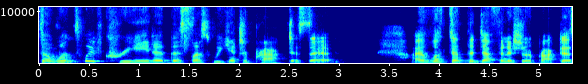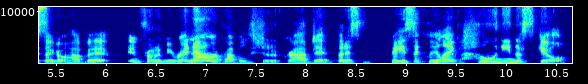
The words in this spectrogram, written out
So once we've created this list, we get to practice it. I looked at the definition of practice. I don't have it in front of me right now. I probably should have grabbed it, but it's basically like honing a skill,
